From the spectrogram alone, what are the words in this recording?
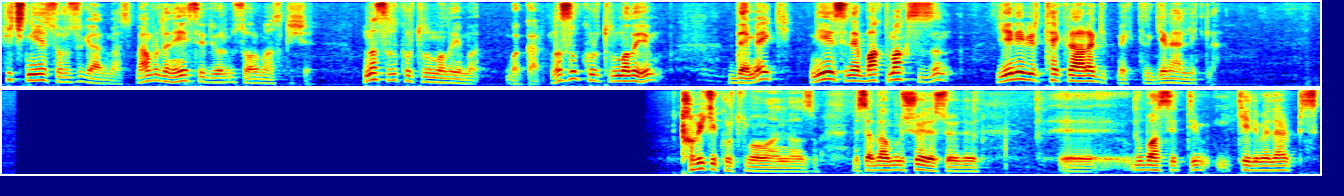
Hiç niye sorusu gelmez. Ben burada ne hissediyorum sormaz kişi. Nasıl kurtulmalıyım bakar. Nasıl kurtulmalıyım demek niyesine bakmaksızın yeni bir tekrara gitmektir genellikle. Tabii ki kurtulmaman lazım. Mesela ben bunu şöyle söylerim. Ee, bu bahsettiğim kelimeler psik,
